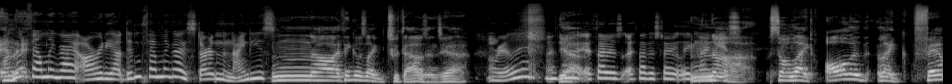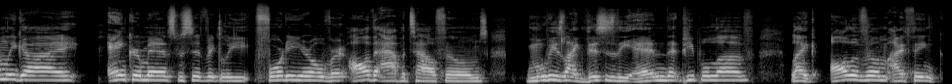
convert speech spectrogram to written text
and Wasn't Family Guy already out? Didn't Family Guy start in the nineties? no, I think it was like 2000s. Yeah. Oh, really? I thought, Yeah. I thought it was, I thought it started late nineties. Nah. So like all of like Family Guy, Anchorman specifically, Forty Year Old, Vir- all the Apatow films, movies like This Is the End that people love, like all of them, I think.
